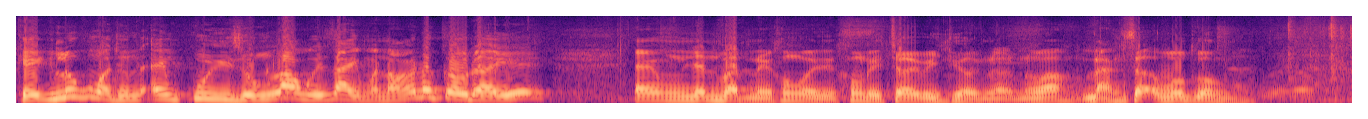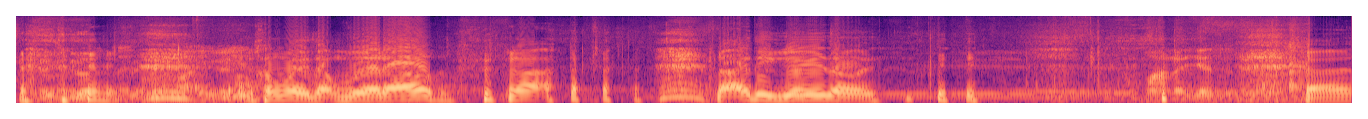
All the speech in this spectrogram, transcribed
Cái lúc mà chúng em quỳ xuống lau cái giày mà nói được câu đấy ấy, em nhân vật này không phải không thể chơi bình thường được đúng không? Đáng sợ vô cùng. Không phải giọng vừa đâu. Đã thì ghê rồi. À,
